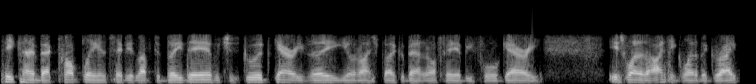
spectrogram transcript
he came back promptly and said he'd love to be there, which is good. Gary V, you and I spoke about it off air before. Gary is one of the, I think, one of the great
